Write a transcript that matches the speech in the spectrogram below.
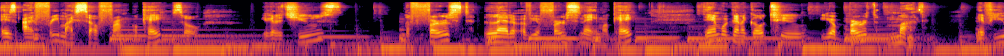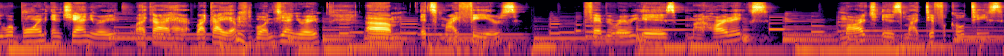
is I free myself from. Okay, so you're going to choose the first letter of your first name, okay? Then we're going to go to your birth month. If you were born in January, like I have, like I am born in January, um, it's my fears. February is my heartaches. March is my difficulties.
